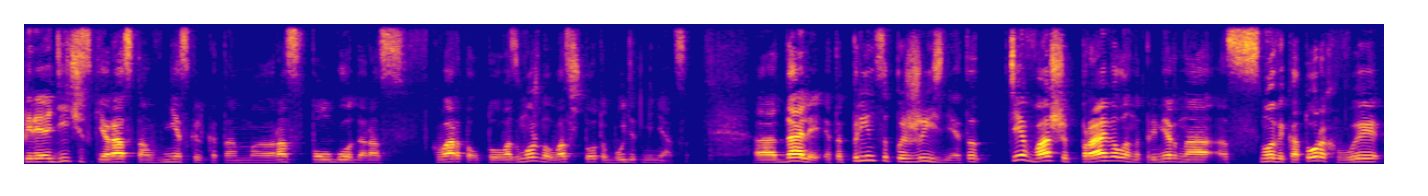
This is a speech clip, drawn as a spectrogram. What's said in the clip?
периодически, раз там в несколько, там, э, раз в полгода, раз в квартал, то, возможно, у вас что-то будет меняться. Далее, это принципы жизни, это те ваши правила, например, на основе которых вы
